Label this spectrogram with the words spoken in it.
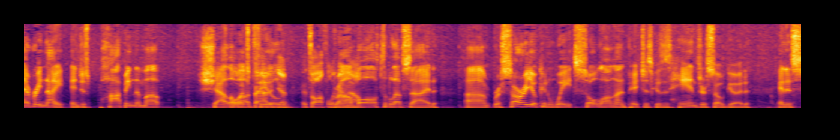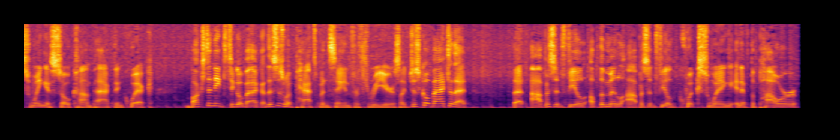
every night and just popping them up, shallow Oh, it's bad outfield. again. It's awful Ground balls to the left side. Um, Rosario can wait so long on pitches because his hands are so good and his swing is so compact and quick. Buxton needs to go back. This is what Pat's been saying for three years. Like, just go back to that that opposite field, up the middle, opposite field, quick swing. And if the power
